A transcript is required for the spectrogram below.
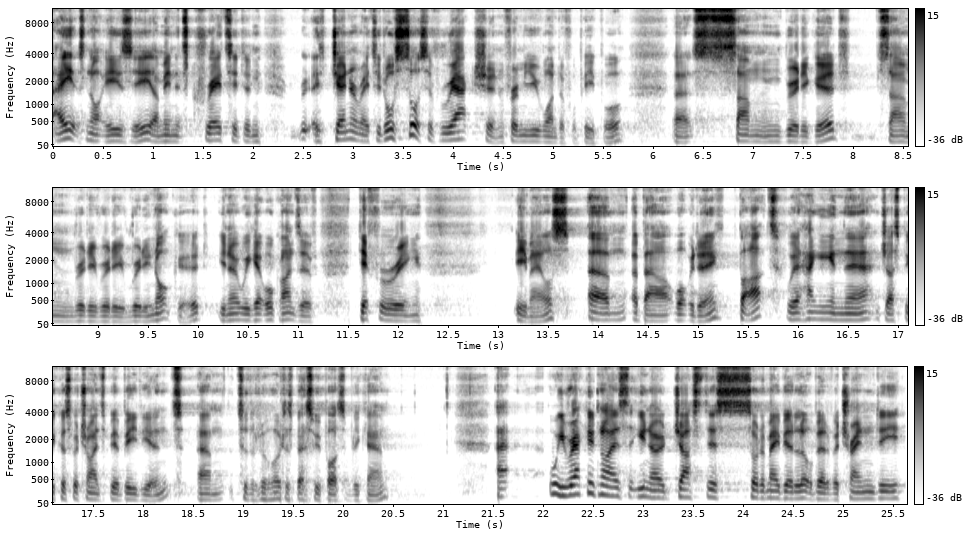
A, it's not easy. I mean, it's created and it's generated all sorts of reaction from you wonderful people. Uh, some really good, some really, really, really not good. You know, we get all kinds of differing emails um, about what we're doing, but we're hanging in there just because we're trying to be obedient um, to the Lord as best we possibly can. Uh, we recognize that, you know, justice sort of maybe a little bit of a trendy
